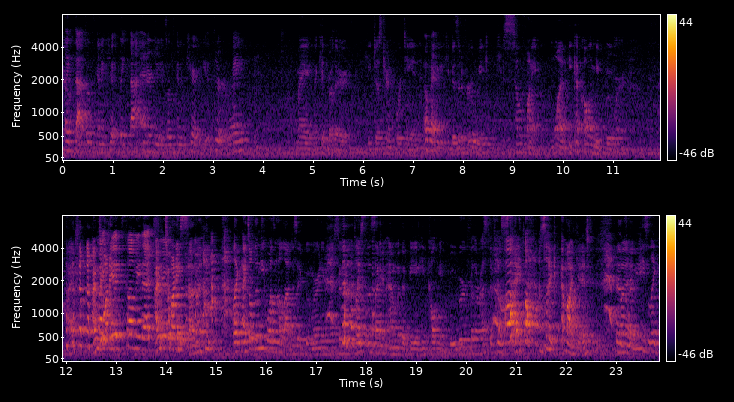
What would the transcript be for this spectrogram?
Yeah. like that's what's gonna ca- like that energy is what's gonna carry you through, right? Mm-hmm. My, my kid brother, he just turned 14. Okay. He, he visited for a week. He was so funny. One, he kept calling me boomer. I, I'm My 20. kids call me that too. I'm 27. like I told him he wasn't allowed to say boomer anymore, so he replaced the second M with a B, and he called me boober for the rest of his oh. stay. I was like, come on, kid. That's but funny. he's like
